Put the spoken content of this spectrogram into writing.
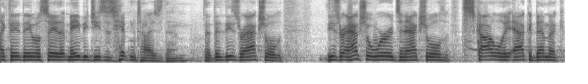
Like they, they will say that maybe Jesus hypnotized them. That these are actual, these are actual words and actual scholarly academic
